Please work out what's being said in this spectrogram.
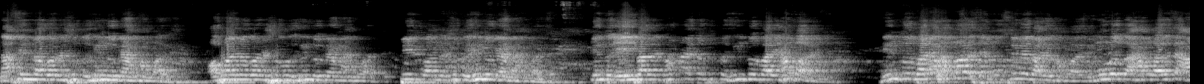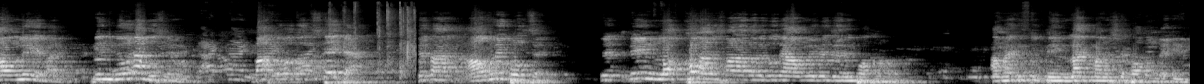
নাসিরনগরে শুধু হিন্দু গ্রাম হামলা হয়েছে। অভয়নগরে শুধু হিন্দু গ্রামে হামলা হয়েছে। পীরগঞ্জে শুধু হিন্দু গ্রামে হামলা হয়েছে। কিন্তু এইবারের ঘটনায় তো শুধু হিন্দুর বাড়ি হামলা হয়নি। হিন্দুর বাড়ি হামলা হয়েছে, মুসলিমের বাড়ি হামলা হয়েছে। মূলত হামলা হয়েছে আওয়ামী লীগের বাড়ি। হিন্দু না মুসলিম বাস্তবতা হচ্ছে এইটা যেটা আওয়ামী বলছে যে তিন লক্ষ মানুষ মারা যাবে যদি আওয়ামী লীগের যদি পতন হবে আমরা কিন্তু তিন লাখ মানুষকে পতন দেখিনি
